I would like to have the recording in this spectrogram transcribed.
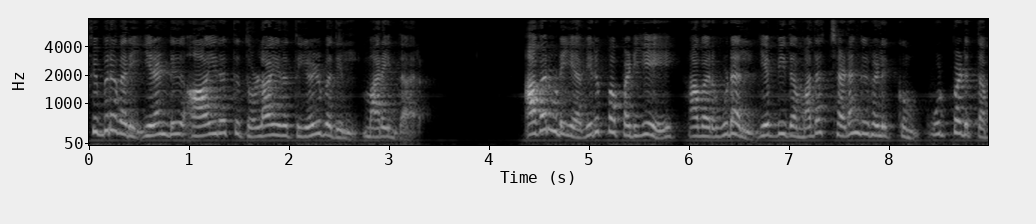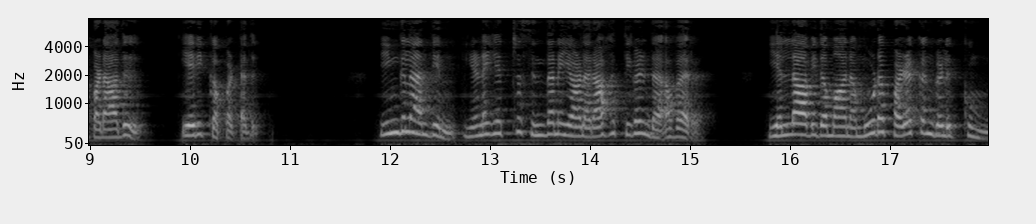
பிப்ரவரி இரண்டு ஆயிரத்து தொள்ளாயிரத்து எழுபதில் மறைந்தார். அவருடைய விருப்பப்படியே அவர் உடல் எவ்வித மதச் சடங்குகளுக்கும் உட்படுத்தப்படாது எரிக்கப்பட்டது. இங்கிலாந்தின் இணையற்ற சிந்தனையாளராக திகழ்ந்த அவர் எல்லாவிதமான மூட பழக்கங்களுக்கும்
